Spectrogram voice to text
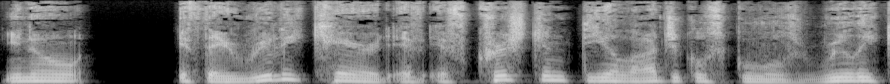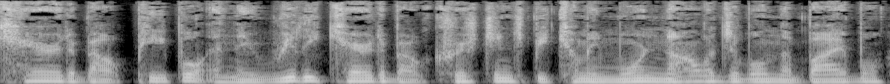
You know, if they really cared, if, if Christian theological schools really cared about people and they really cared about Christians becoming more knowledgeable in the Bible,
